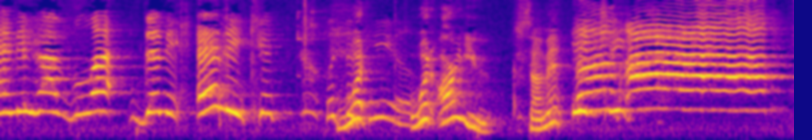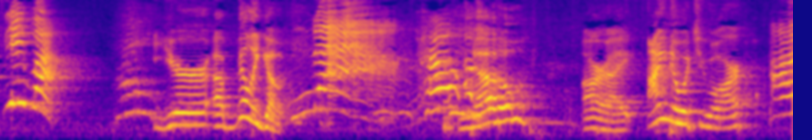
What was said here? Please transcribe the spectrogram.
And he has black. Then he and he kicked with What? his heel. What are you, Summit? Um, uh. You're a billy goat. No. No. All right. I know what you are. Zebra.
